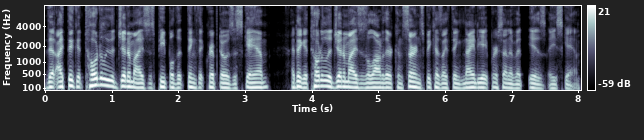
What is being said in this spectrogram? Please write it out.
that I think it totally legitimizes people that think that crypto is a scam. I think it totally legitimizes a lot of their concerns because I think 98% of it is a scam.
